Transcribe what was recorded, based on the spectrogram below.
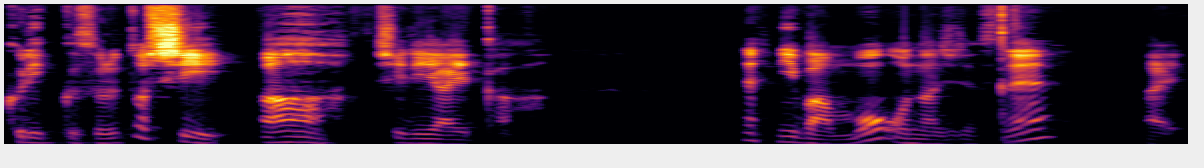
クリックすると C。ああ、知り合いか。ね、2番も同じですね。はい。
